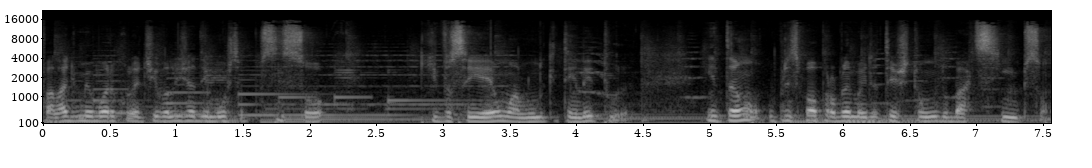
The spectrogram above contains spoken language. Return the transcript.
Falar de memória coletiva ali já demonstra por si só que você é um aluno que tem leitura. Então, o principal problema do texto 1 do Bart Simpson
